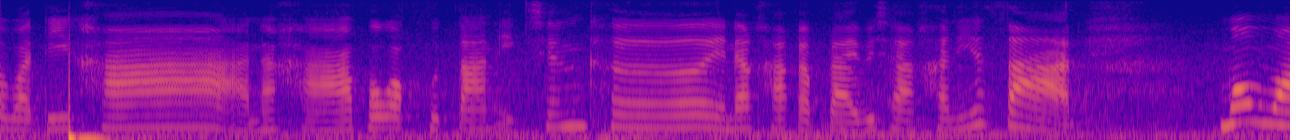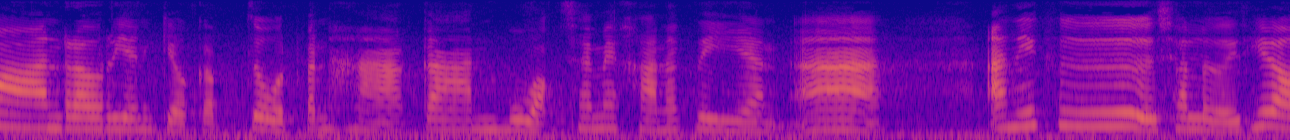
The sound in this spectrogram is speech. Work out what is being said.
สวัสดีค่ะนะคะพบกับครูตานอีกเช่นเคยนะคะ กับรายวิชาคณิตศาสตร์ เมื่อวานเราเรียนเกี่ยวกับโจทย์ปัญหาการบวกใช่ไหมคะนักเรียนอ่าอันนี้คือเฉลยที่เรา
